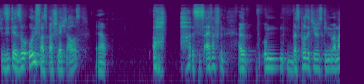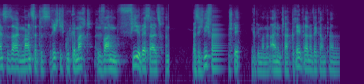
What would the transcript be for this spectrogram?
Sieht der so unfassbar schlecht aus. Ja. Oh, es ist einfach schlimm. Also, um was Positives gegenüber Mainz zu sagen, Mainz hat das richtig gut gemacht. Es waren viel besser als Frankfurt. Was ich nicht verstehe, wie man an einem Tag Bremen dran weghauen kann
